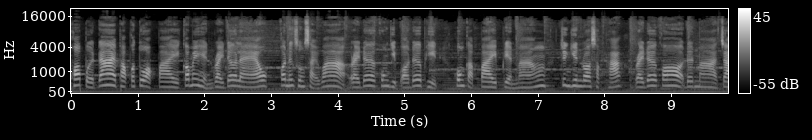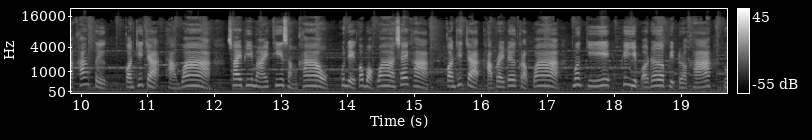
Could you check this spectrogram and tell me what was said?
พอเปิดได้ผับกระตูออกไปก็ไม่เห็นไรเดอร์แล้ว ก็นึกสงสัยว่าไรเดอร์คงหยิบออเดอร์ผิด คงกลับไปเปลี่ยนมั้ง จึงยืนรอสักพักไรเดอร์ก็เดินมาจากข้างตึก ก่อนที่จะถามว่าใช่พี่ไหมที่สั่งข้าว คุณเอกก็บอกว่าใช่ค่ะ ก่อนที่จะถามไรเดอร์กลับว่า เมื่อกี้พี่หยิบออเดอร์ผิดหรอคะ หนู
